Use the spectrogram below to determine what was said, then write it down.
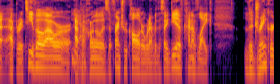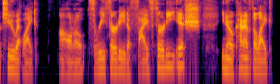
aperitivo hour or yeah. apéro as the french would call it or whatever this idea of kind of like the drink or two at like i don't know 3.30 to 5.30 ish you know kind of the like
